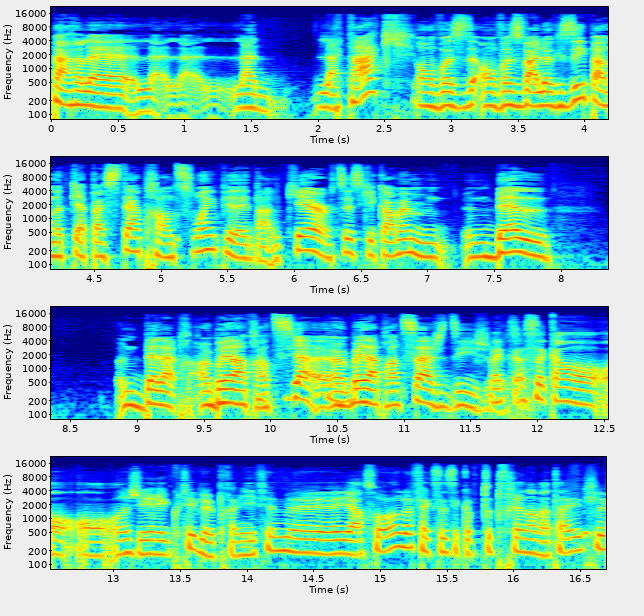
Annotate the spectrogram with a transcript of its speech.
par la, la, la, la- l'attaque, on va se, on va se valoriser par notre capacité à prendre soin puis d'être dans le care, tu sais, ce qui est quand même une, une belle une belle un bel apprentissage un bel apprentissage dis-je. Ben, c'est quand j'ai réécouté le premier film euh, hier soir, là, fait que ça c'est comme tout frais dans ma tête. Là.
